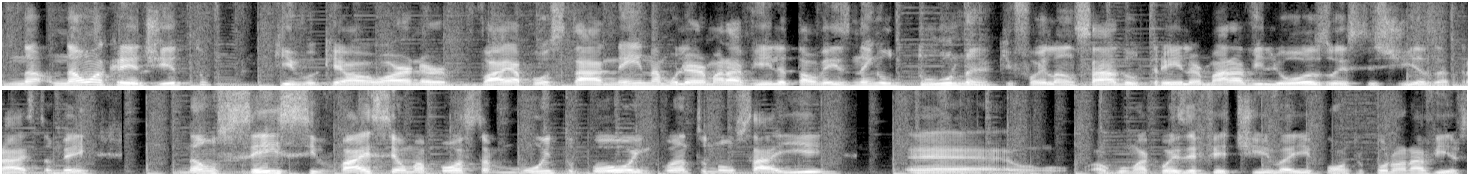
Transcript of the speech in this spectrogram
não, não acredito que, que a Warner vai apostar nem na Mulher Maravilha, talvez nem o Duna, que foi lançado o trailer maravilhoso esses dias atrás também. Não sei se vai ser uma aposta muito boa enquanto não sair é, alguma coisa efetiva aí contra o coronavírus.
